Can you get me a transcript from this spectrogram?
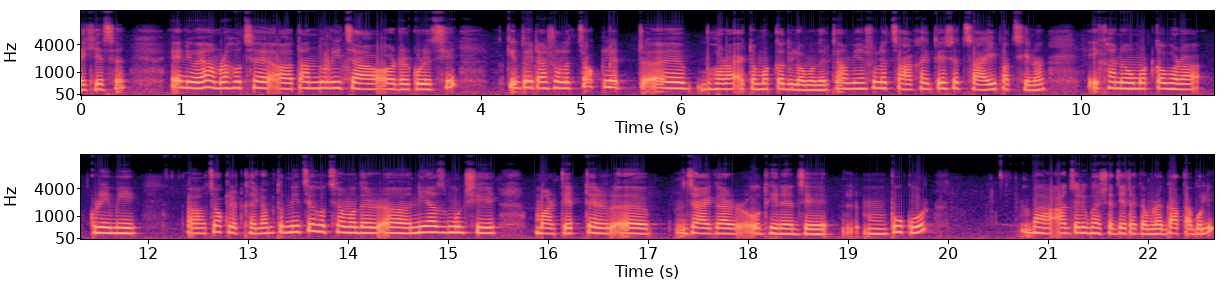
দেখিয়েছে। এনিওয়ে আমরা হচ্ছে তান্দুরি চা অর্ডার করেছি। কিন্তু এটা আসলে চকলেট ভরা একটা মটকা দিল আমাদেরকে। আমি আসলে চা খাইতে এসে চাই পাচ্ছি না। এখানেও মটকা ভরা ক্রিমি চকলেট খাইলাম। তো নিচে হচ্ছে আমাদের নিয়াজ মুন্সি মার্কেটের জায়গার অধীনে যে পুকুর বা আঞ্চলিক ভাষায় যেটাকে আমরা গাতা বলি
